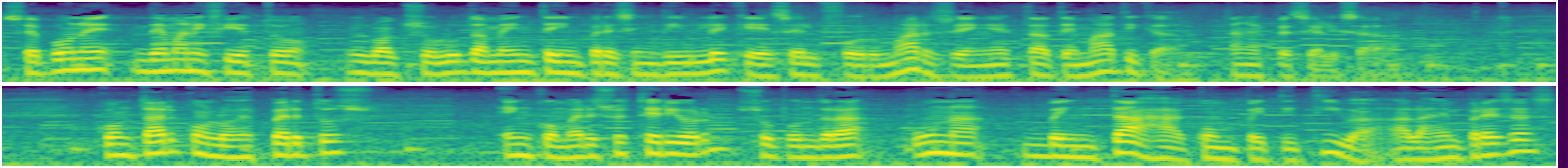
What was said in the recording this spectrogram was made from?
se pone de manifiesto lo absolutamente imprescindible que es el formarse en esta temática tan especializada. Contar con los expertos en comercio exterior supondrá una ventaja competitiva a las empresas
